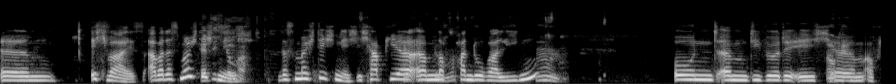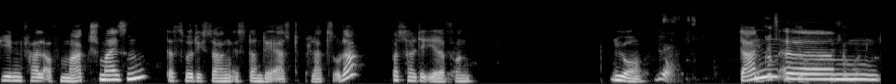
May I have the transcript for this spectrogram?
Ähm, ich weiß, aber das möchte Hätte ich ich nicht. gemacht. Das möchte ich nicht. Ich habe hier ähm, noch. Pandora liegen Hm. und ähm, die würde ich Okay. ähm, auf jeden Fall auf den Markt schmeißen. Das würde ich sagen, ist dann der erste Platz, oder? Was haltet ihr davon? Ja. Ja, Dann gut, ja. Ähm,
